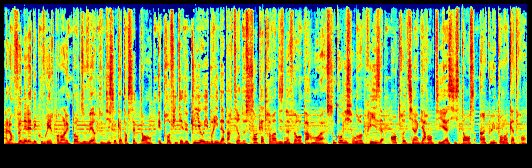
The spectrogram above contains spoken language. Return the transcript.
Alors venez la découvrir pendant les portes ouvertes du 10 au 14 septembre et profitez de Clio hybride à partir de 199 euros par mois, sous condition de reprise, entretien, garantie et assistance inclus pendant 4 ans.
